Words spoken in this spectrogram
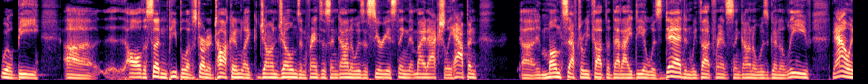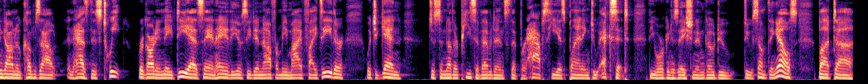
will be. Uh, all of a sudden, people have started talking like Jon Jones and Francis Ngannou is a serious thing that might actually happen. Uh, months after we thought that that idea was dead and we thought Francis Ngannou was going to leave, now Ngannou comes out and has this tweet regarding Nate Diaz saying, "Hey, the UFC didn't offer me my fights either," which again just another piece of evidence that perhaps he is planning to exit the organization and go do do something else. But uh,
